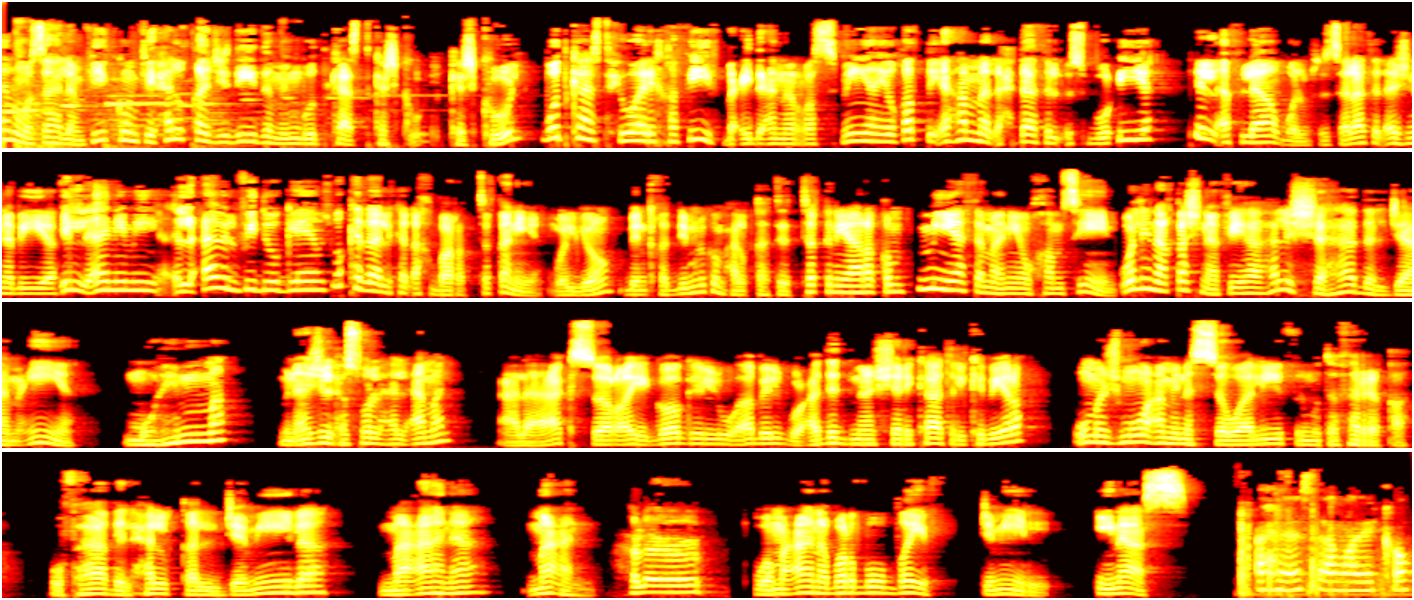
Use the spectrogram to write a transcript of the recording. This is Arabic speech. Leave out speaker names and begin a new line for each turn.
أهلا وسهلا فيكم في حلقة جديدة من بودكاست كشكول، كشكول بودكاست حواري خفيف بعيد عن الرسمية يغطي أهم الأحداث الأسبوعية للأفلام والمسلسلات الأجنبية، الأنمي، ألعاب ال video games وكذلك الأخبار التقنية، واليوم بنقدم لكم حلقة التقنية رقم 158 واللي ناقشنا فيها هل الشهادة الجامعية مهمة من أجل الحصول على العمل؟ على عكس رأي جوجل وأبل وعدد من الشركات الكبيرة ومجموعة من السواليف المتفرقة. وفي هذه الحلقة الجميلة معانا معا
هلو
ومعانا برضو ضيف جميل إيناس.
أهلا السلام عليكم.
